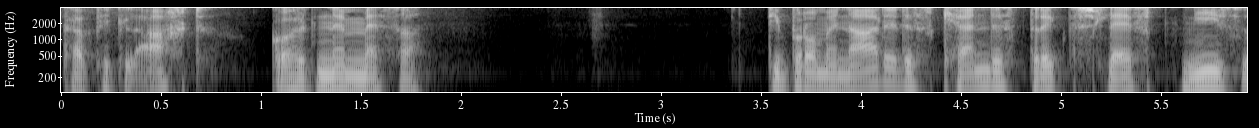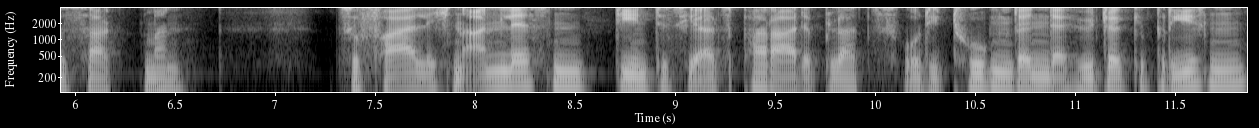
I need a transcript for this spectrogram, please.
Kapitel 8 Goldene Messer Die Promenade des Kerndistrikts schläft nie, so sagt man. Zu feierlichen Anlässen diente sie als Paradeplatz, wo die Tugenden der Hüter gepriesen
